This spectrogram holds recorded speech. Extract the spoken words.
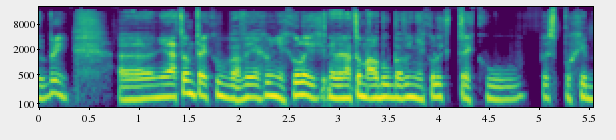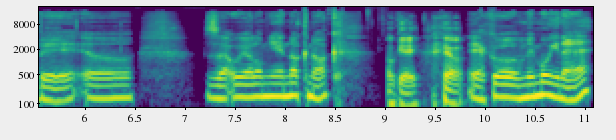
Dobrý. Uh, mě na tom tracku baví jako několik, nebo na tom albu baví několik tracků, bez pochyby. Uh, zaujalo mě Knock Knock. OK, jo. Jako mimo jiné.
